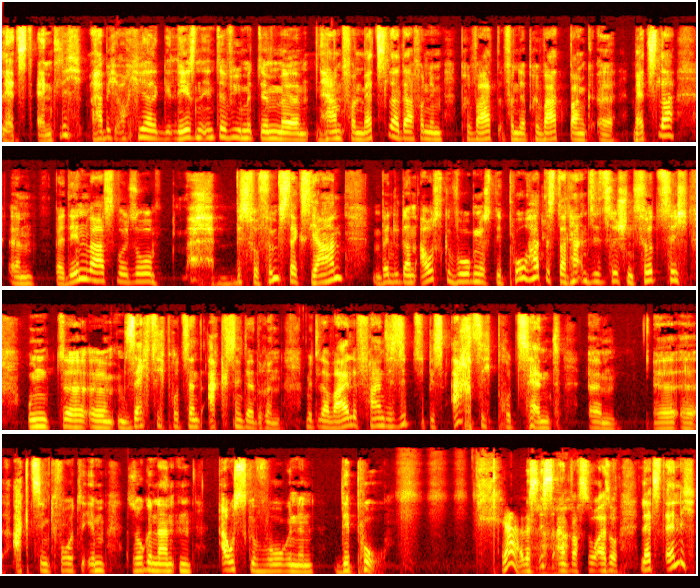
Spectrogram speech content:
letztendlich habe ich auch hier gelesen, Interview mit dem äh, Herrn von Metzler, da von dem Privat, von der Privatbank äh, Metzler. Ähm, bei denen war es wohl so, bis vor fünf, sechs Jahren, wenn du dann ausgewogenes Depot hattest, dann hatten sie zwischen 40 und äh, 60 ähm, Prozent Aktien da drin. Mittlerweile fahren sie 70 bis 80 Prozent ähm, äh, äh, Aktienquote im sogenannten ausgewogenen Depot. Ja, das ist einfach so. Also letztendlich,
